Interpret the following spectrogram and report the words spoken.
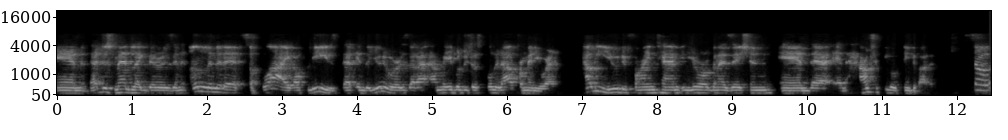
And that just meant like there is an unlimited supply of leads that in the universe that I, am able to just pull it out from anywhere. How do you define TAM in your organization and, uh, and how should people think about it? So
